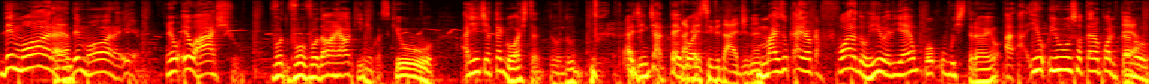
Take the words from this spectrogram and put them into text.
Demora, É. demora. Eu, eu acho. Vou, vou, vou dar uma real aqui, Nicolas, que o. A gente até gosta do. do- a gente até da gosta. agressividade, né? Mas o carioca fora do Rio, ele é um pouco estranho. E, o- e o soteropolitano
